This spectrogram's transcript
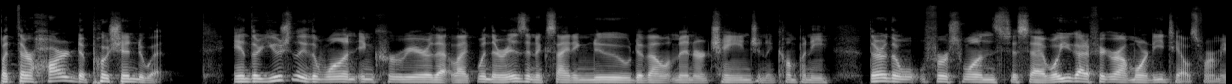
But they're hard to push into it and they're usually the one in career that like when there is an exciting new development or change in a company they're the first ones to say well you got to figure out more details for me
